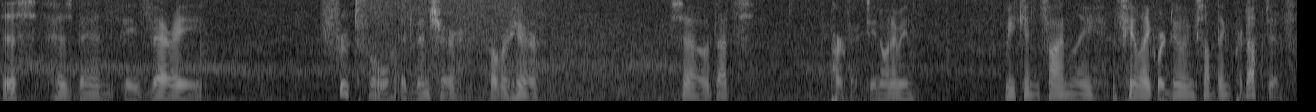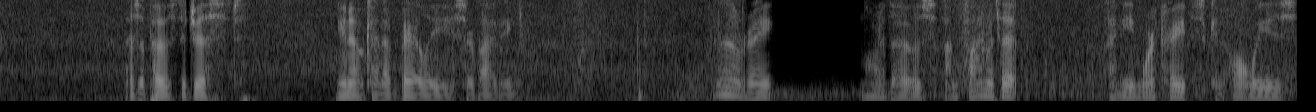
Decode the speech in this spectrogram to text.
This has been a very fruitful adventure over here. So that's perfect, you know what I mean? we can finally feel like we're doing something productive. As opposed to just, you know, kind of barely surviving. Alright. More of those. I'm fine with it. I need more crates. Can always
